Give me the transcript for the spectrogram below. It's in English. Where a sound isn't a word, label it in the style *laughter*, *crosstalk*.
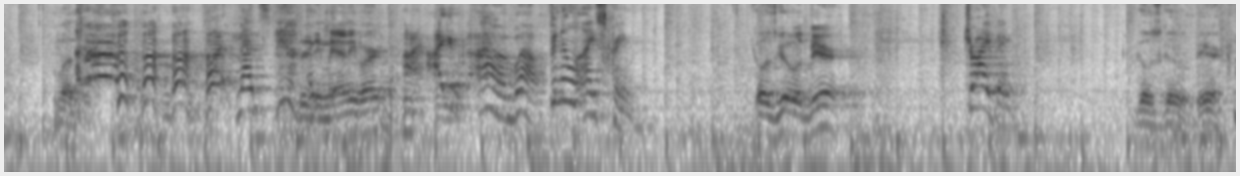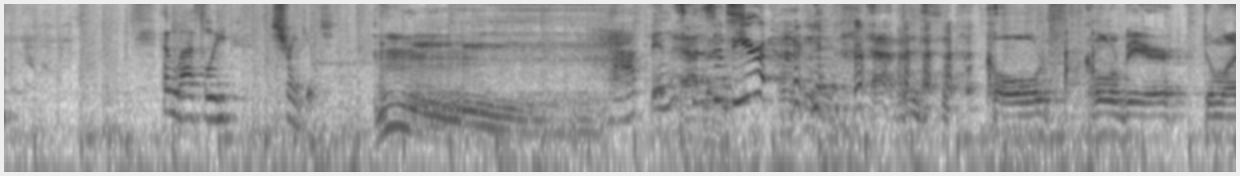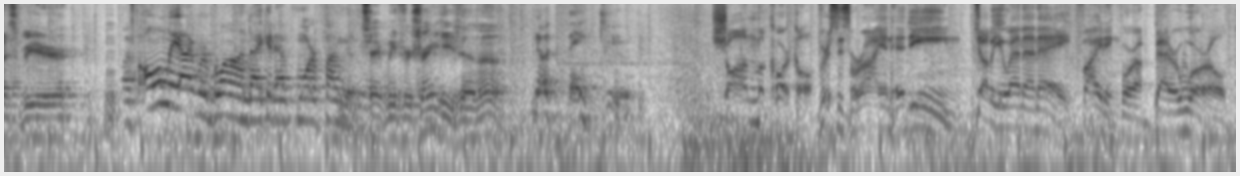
What, *laughs* That's. the demanding part I, I, ah, wow. Vanilla ice cream. goes good with beer. Driving. Goes good with beer. And lastly, shrinkage. Happens because of Happens. beer. *laughs* happens. cold, cold beer, too much beer. if only I were blonde, I could have more fun with it. Check me for shrinkies then, huh? No, thank you. Sean McCorkle versus Brian Hedin. WMMA fighting for a better world.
